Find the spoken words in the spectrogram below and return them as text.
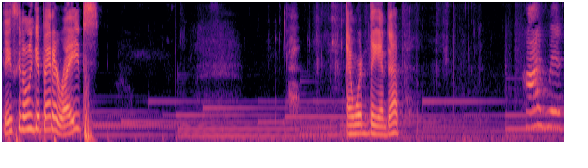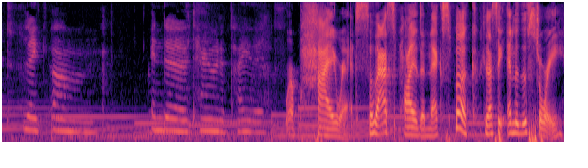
Things can only get better, right? And where did they end up? With like um in the time of the pirates. We're pirates. So that's probably the next book because that's the end of the story.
